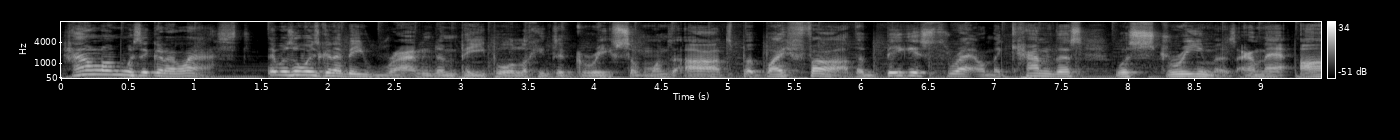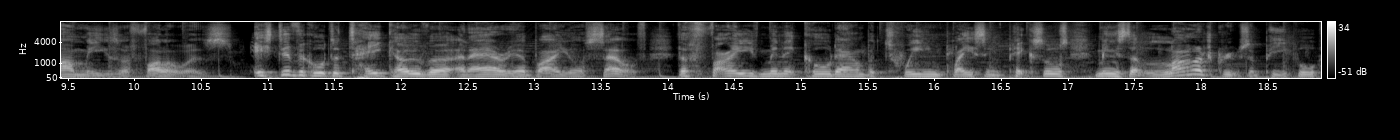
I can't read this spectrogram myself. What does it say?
how long was it going to last? There was always going to be random people looking to grief someone's art, but by far the biggest threat on the canvas was streamers and their armies of followers. It's difficult to take over an area by yourself. The 5 minute cooldown between placing pixels means that large groups of people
